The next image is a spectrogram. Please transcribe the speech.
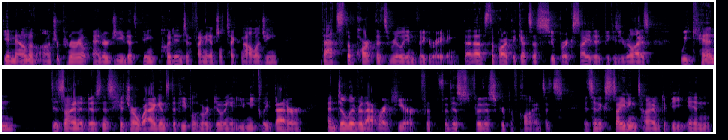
the amount of entrepreneurial energy that's being put into financial technology, that's the part that's really invigorating. That's the part that gets us super excited because you realize we can design a business, hitch our wagons to people who are doing it uniquely better, and deliver that right here for, for this for this group of clients. It's it's an exciting time to be in,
